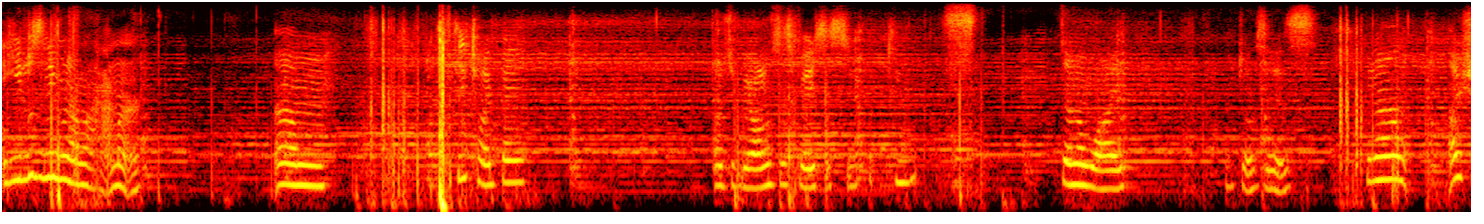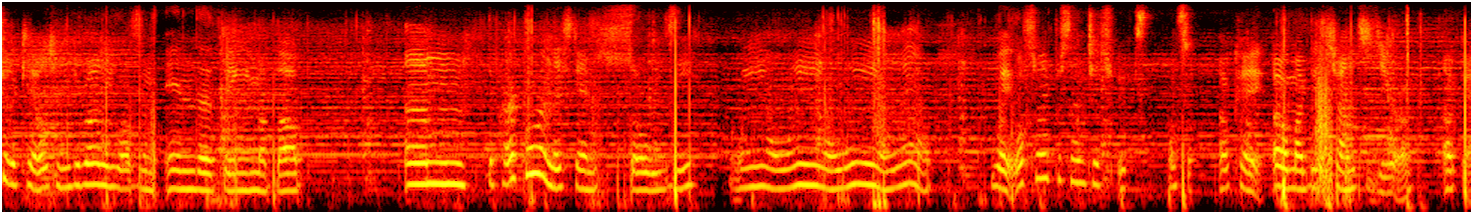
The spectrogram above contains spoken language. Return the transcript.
He doesn't even have a hammer. Um. Is he typing? Oh, to be honest, his face is super cute. Don't know why. It just is. You know, I should have killed him, but he wasn't in the thingy my bob. Um, the parkour in this game is so easy. Wee, wee, wee, wee. Wait, what's my percentage? Oops. Okay. Oh, my beast chance is zero. Okay.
